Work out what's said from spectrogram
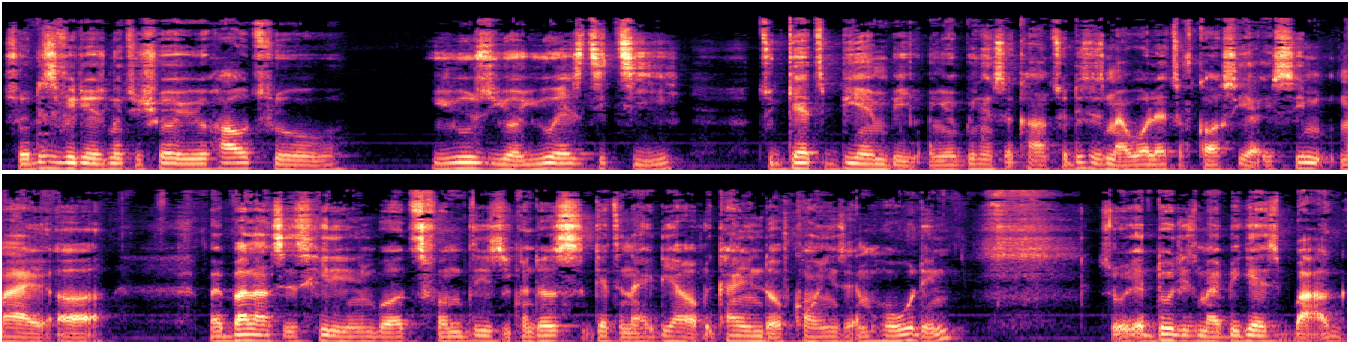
so this video is going to show you how to use your usdt to get bnb on your binance account. So this is my wallet of course. Here you see my uh my balance is hidden but from this you can just get an idea of the kind of coins i'm holding so this is my biggest bag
